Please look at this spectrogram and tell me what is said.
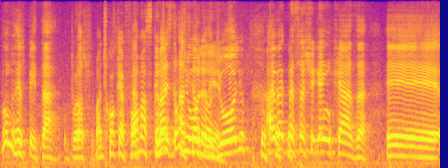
vamos respeitar o próximo. Mas de qualquer forma, as câmeras estão de olho ali. de olho. Aí vai começar a chegar em casa é,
